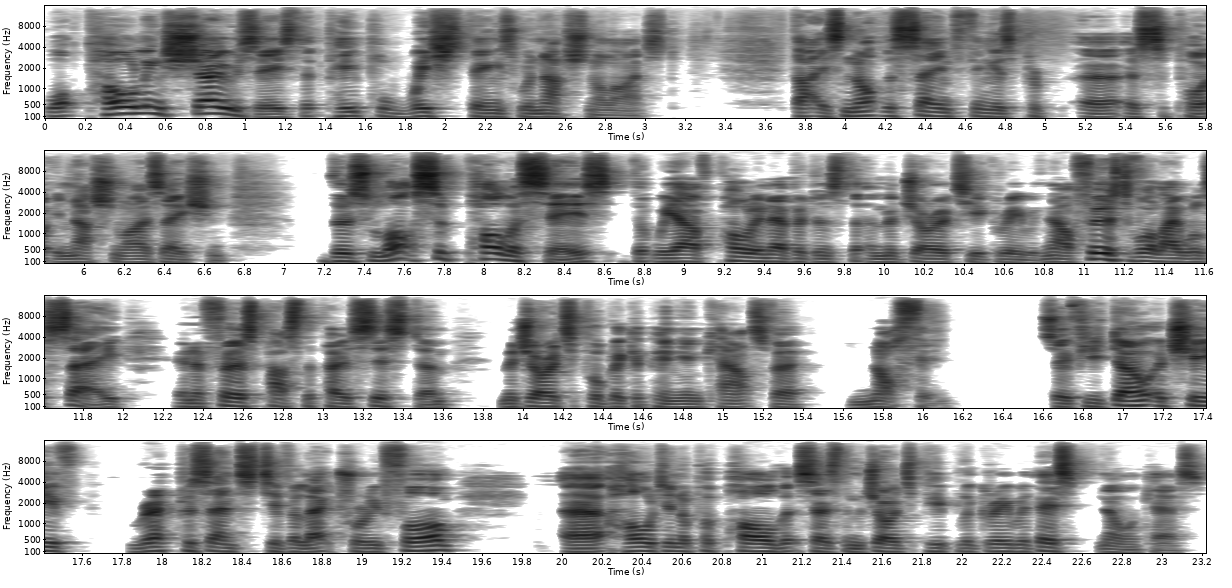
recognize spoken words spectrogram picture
What polling shows is that people wish things were nationalised. That is not the same thing as, uh, as supporting nationalisation. There's lots of policies that we have polling evidence that a majority agree with. Now, first of all, I will say in a first past the post system, majority public opinion counts for nothing. So if you don't achieve representative electoral reform, uh, holding up a poll that says the majority of people agree with this, no one cares.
